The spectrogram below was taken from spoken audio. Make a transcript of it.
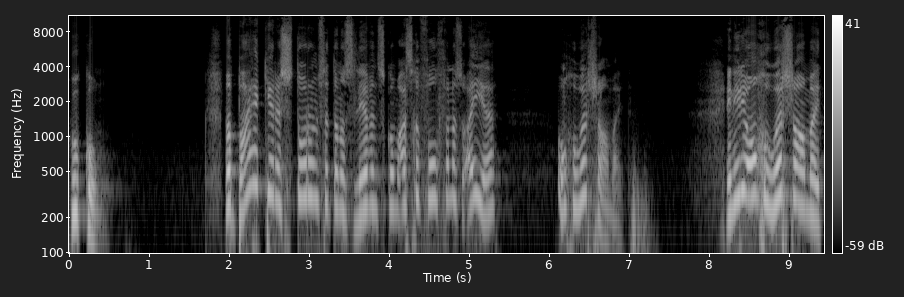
hoekom? Maar baie keer is storms wat in ons lewens kom as gevolg van ons eie ongehoorsaamheid. En hierdie ongehoorsaamheid,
